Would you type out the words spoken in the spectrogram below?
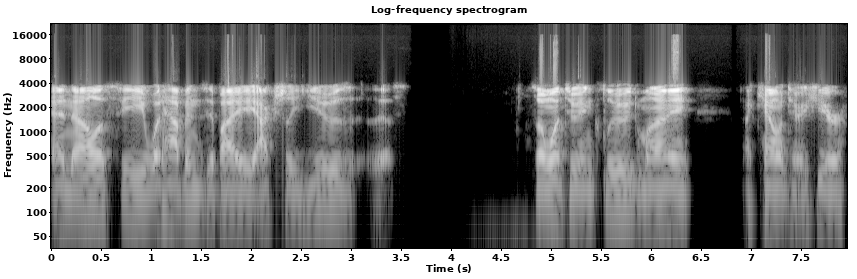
And now let's see what happens if I actually use this. So I want to include my account here.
